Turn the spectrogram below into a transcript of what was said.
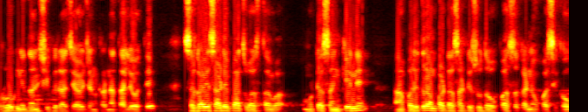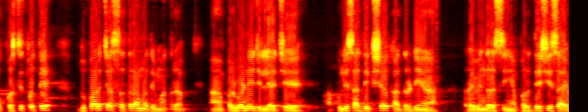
रोग निदान शिबिराचे आयोजन करण्यात आले होते. सकाळी साडेपाच वाजता मोठ्या संख्येने परिक्रम पाठासाठी सुद्धा उपासक आणि उपासिका उपस्थित होते. दुपारच्या सत्रामध्ये मात्र परभणी जिल्ह्याचे पोलीस अधीक्षक आदरणीय रवींद्र सिंह परदेशी साहेब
